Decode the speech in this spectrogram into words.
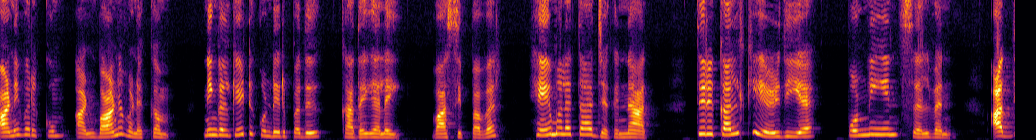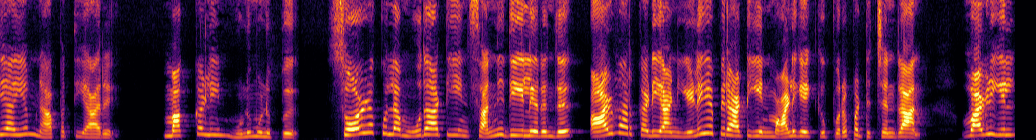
அனைவருக்கும் அன்பான வணக்கம். நீங்கள் கேட்டுக்கொண்டிருப்பது கதையலை வாசிப்பவர் ஹேமலதா ஜெகநாத். திரு. கல்கி எழுதிய பொன்னியின் செல்வன் அத்தியாயம் நாற்பத்தி ஆறு மக்களின் முணுமுணுப்பு. சோழகுல மூதாட்டியின் சந்நிதியிலிருந்து ஆழ்வார்க்கடியான் இளைய பிராட்டியின் மாளிகைக்கு புறப்பட்டுச் சென்றான். வழியில்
